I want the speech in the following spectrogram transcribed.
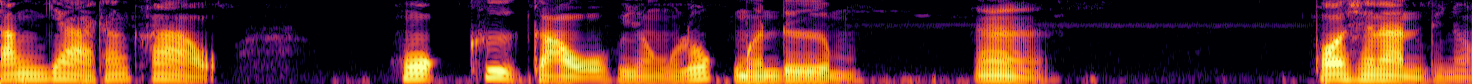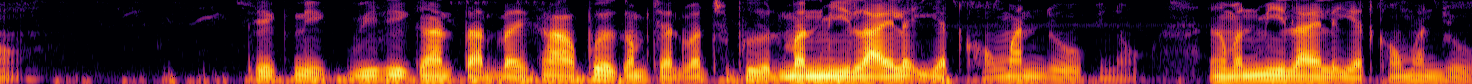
ทั้งหญ้าทั้งข้าว หกคือเก่าพี่น้องรกเหมือนเดิมอ่าเพราะฉะนั้นพี่น้อง เทคนิควิธีการตัดใบข้าวเพื่อกำจัดวัชพืช มันมีรายละเอียดของมันอยู่พี่น้องเออมันมีรายละเอียดของมันอยู่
